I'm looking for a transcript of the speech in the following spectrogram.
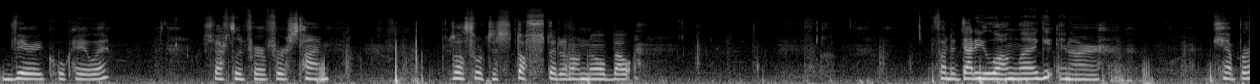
Very cool KOA, especially for a first time. There's all sorts of stuff that I don't know about. Found a daddy long leg in our camper.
